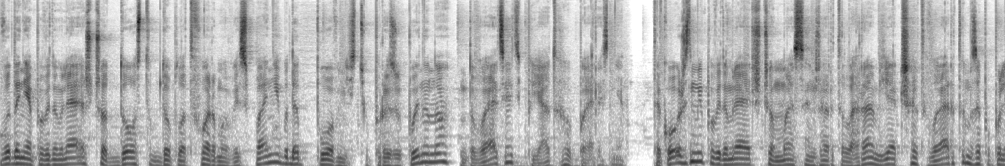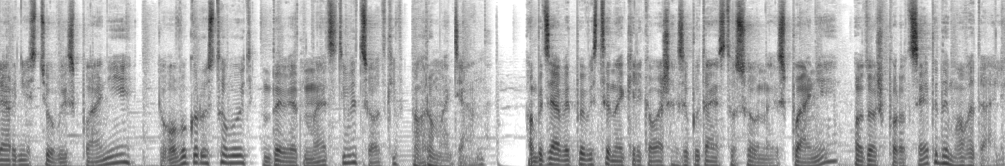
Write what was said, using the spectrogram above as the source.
Видання повідомляє, що доступ до платформи в Іспанії буде повністю призупинено 25 березня. Також ЗМІ повідомляють, що месенджер Telegram є четвертим за популярністю в Іспанії. Його використовують 19% громадян. Обіцяв відповісти на кілька ваших запитань стосовно Іспанії. Отож про це підемо далі.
